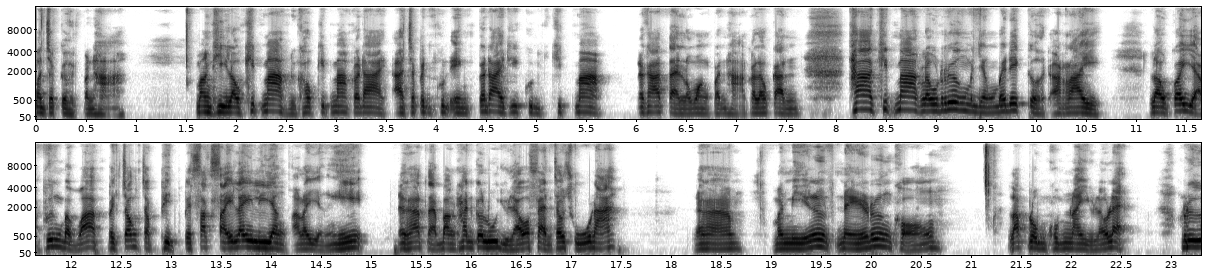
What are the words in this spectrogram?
มันจะเกิดปัญหา บางทีเราคิดมากหรือเขาคิดมากก็ได้ อาจจะเป็นคุณเองก็ได้ที่คุณคิดมากนะคะ แต่ระวังปัญหาก็แล้วกัน ถ้าคิดมากแล้วเรื่องมันยังไม่ได้เกิดอะไร เราก็อย่าเพิ่งแบบว่าไปจ้องจับผิดไปซักไซไล่เลียงอะไรอย่างนี้นะคะ แต่บางท่านก็รู้อยู่แล้วว่าแฟนเจ้าชู้นะนะคะ มันมีในเรื่องของรับลมคมในอยู่แล้วแหละ หรือ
